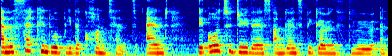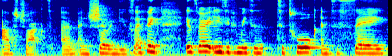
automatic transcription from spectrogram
and the second will be the content. And in order to do this, I'm going to be going through an abstract um, and showing you because I think it's very easy for me to, to talk and to say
